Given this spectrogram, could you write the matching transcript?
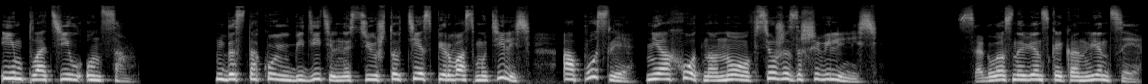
им платил он сам. Да с такой убедительностью, что те сперва смутились, а после неохотно, но все же зашевелились. Согласно Венской конвенции,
